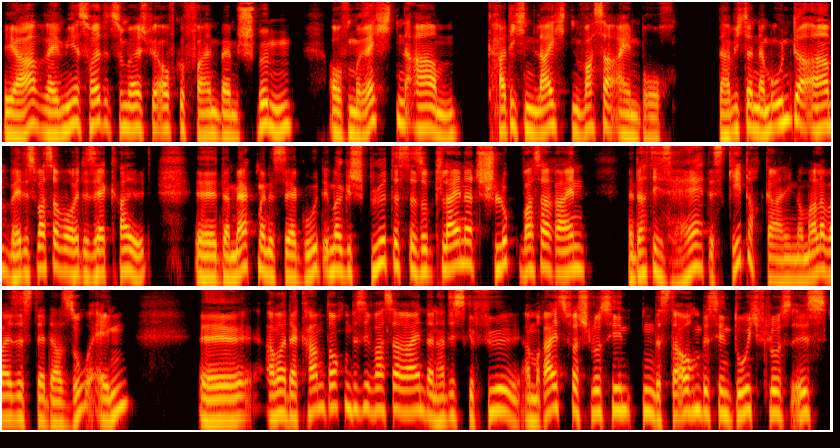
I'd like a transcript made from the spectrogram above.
Ja, weil mir ist heute zum Beispiel aufgefallen, beim Schwimmen auf dem rechten Arm hatte ich einen leichten Wassereinbruch. Da habe ich dann am Unterarm, weil das Wasser war heute sehr kalt, äh, da merkt man es sehr gut, immer gespürt, dass da so ein kleiner Schluck Wasser rein. Dann dachte ich, hä, das geht doch gar nicht. Normalerweise ist der da so eng. Äh, aber da kam doch ein bisschen Wasser rein. Dann hatte ich das Gefühl, am Reißverschluss hinten, dass da auch ein bisschen Durchfluss ist,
